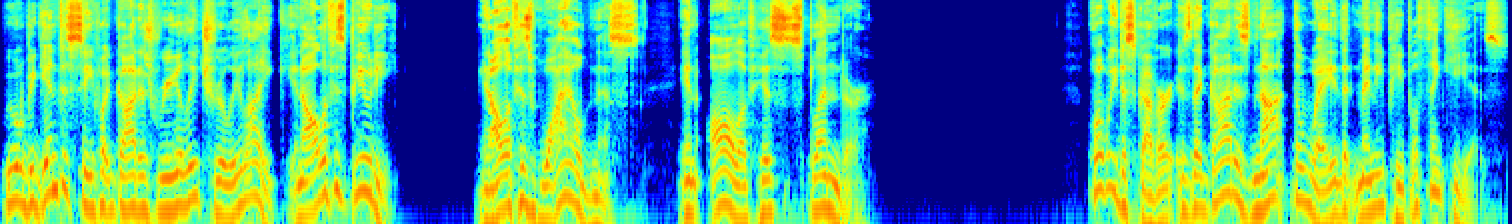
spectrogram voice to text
we will begin to see what God is really truly like in all of his beauty, in all of his wildness, in all of his splendor. What we discover is that God is not the way that many people think he is.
